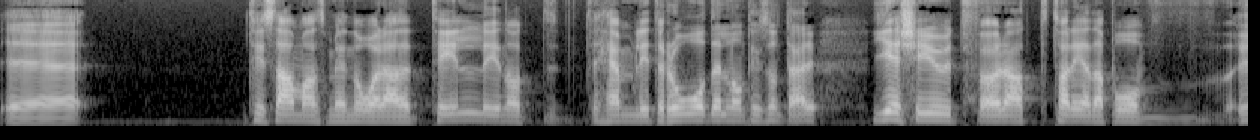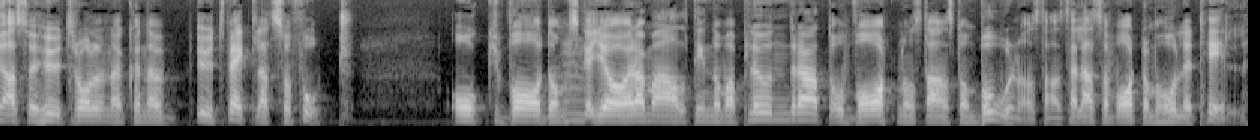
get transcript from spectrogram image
eh, tillsammans med några till i något hemligt råd eller någonting sånt där ger sig ut för att ta reda på alltså hur trollen har kunnat utvecklas så fort och vad de ska mm. göra med allting de har plundrat och vart någonstans de bor någonstans eller alltså vart de håller till.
